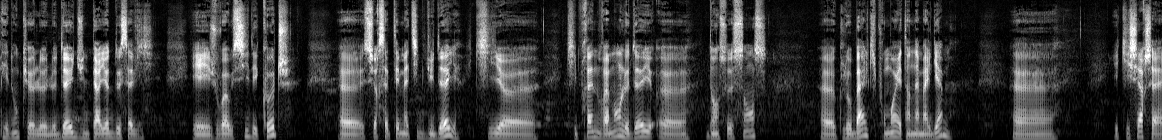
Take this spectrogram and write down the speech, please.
Et donc le, deuil d'une période de sa vie. Et je vois aussi des coachs sur cette thématique du deuil qui, qui prennent vraiment le deuil dans ce sens global qui pour moi est un amalgame et qui cherchent, à,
